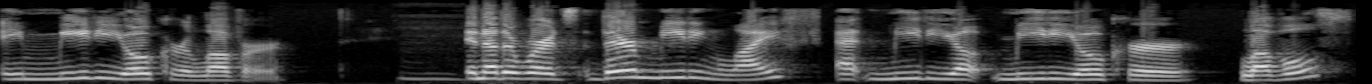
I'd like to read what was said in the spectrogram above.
a mediocre lover. Mm. In other words, they're meeting life at medio- mediocre levels.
